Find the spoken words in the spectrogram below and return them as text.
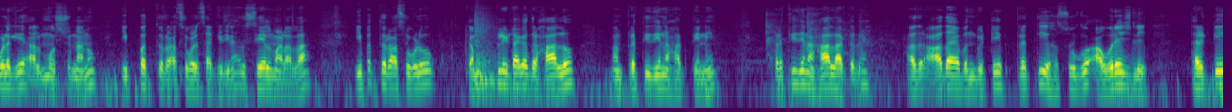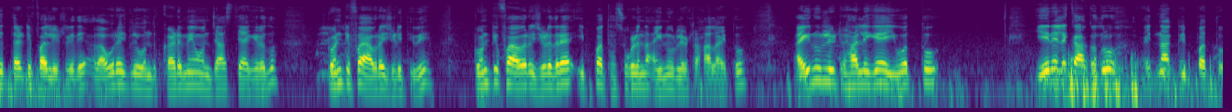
ಒಳಗೆ ಆಲ್ಮೋಸ್ಟ್ ನಾನು ಇಪ್ಪತ್ತು ರಾಸುಗಳು ಸಾಕಿದ್ದೀನಿ. ಅದು ಸೇಲ್ ಮಾಡಲ್ಲ. ಇಪ್ಪತ್ತು ರಾಸುಗಳು ಕಂಪ್ಲೀಟ್ ಅದ್ರ ಹಾಲು ನಾನು ಪ್ರತಿದಿನ ಹಾಕ್ತೀನಿ. ಪ್ರತಿದಿನ ಹಾಲು ಹಾಕಿದ್ರೆ ಅದರ ಆದಾಯ ಬಂದುಬಿಟ್ಟು ಪ್ರತಿ ಹಸುಗೂ ಅವರೇಜ್ಲಿ ತರ್ಟಿ ತರ್ಟಿ ಫೈವ್ ಲೀಟ್ರ್ ಇದೆ. ಅದು ಅವರೇಜ್ಲಿ ಒಂದು ಕಡಿಮೆ, ಒಂದು ಜಾಸ್ತಿ ಆಗಿರೋದು. ಟ್ವೆಂಟಿ ಫೈವ್ ಅವರೇಜ್ ಹಿಡಿತೀವಿ. ಟ್ವೆಂಟಿ ಫೈವ್ ಅವರೇಜ್ ಹಿಡಿದ್ರೆ ಇಪ್ಪತ್ತು ಹಸುಗಳಿಂದ ಐನೂರು ಲೀಟ್ರ್ ಹಾಲಾಯಿತು. ಐನೂರು ಲೀಟ್ರ್ ಹಾಲಿಗೆ ಇವತ್ತು ಏನೇ ಲೆಕ್ಕ ಹಾಕಿದ್ರು ಐದುನಾಲ್ಕು, ಇಪ್ಪತ್ತು.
